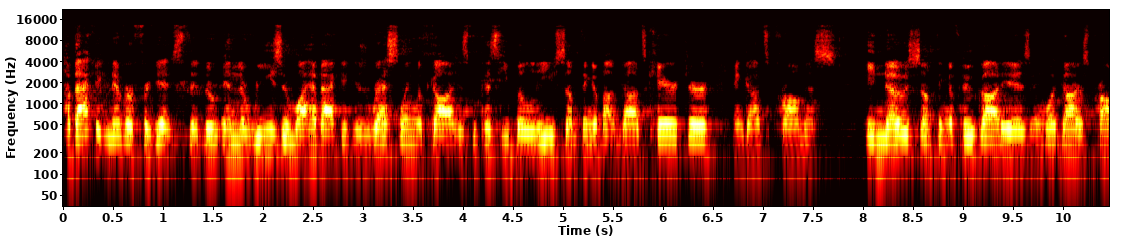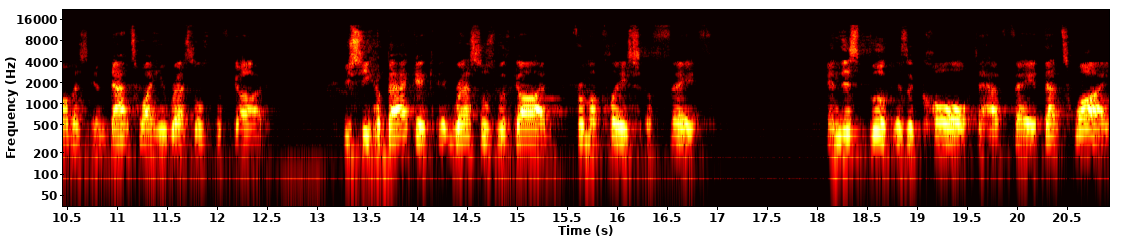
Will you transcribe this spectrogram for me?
Habakkuk never forgets that, the, and the reason why Habakkuk is wrestling with God is because he believes something about God's character and God's promise. He knows something of who God is and what God has promised, and that's why he wrestles with God. You see, Habakkuk wrestles with God from a place of faith. And this book is a call to have faith. That's why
